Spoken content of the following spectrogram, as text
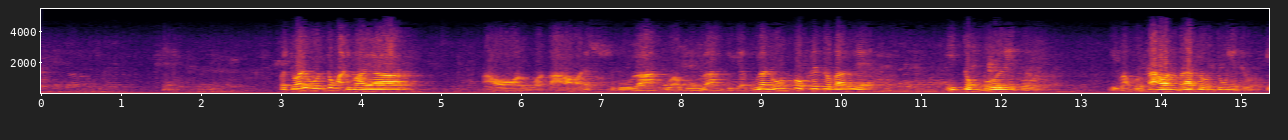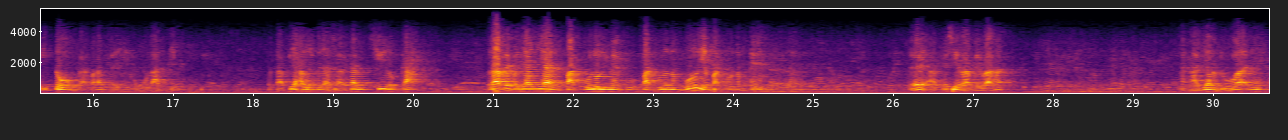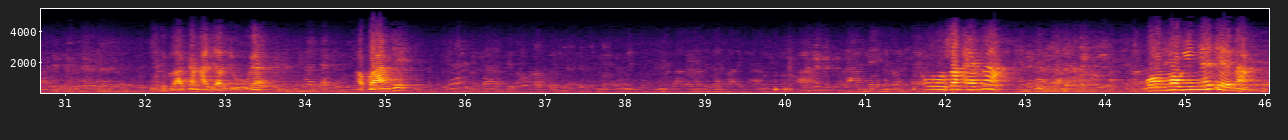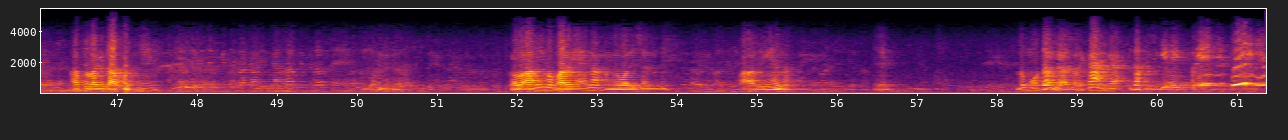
Kecuali untung gak dibayar. Tahun, dua tahun, sebulan, dua bulan, tiga bulan, numpuk itu baru ya. Hitung boleh itu. 50 tahun berapa untungnya itu? Hitung, nggak berapa ya, kumulatif. Tetapi harus berdasarkan sirkah Berapa perjanjian? 40, 50, 40, 60, ya 40, 60. Eh, aku sih rame banget. Yang ngajar dua nih. Yang di belakang ngajar juga. Apaan sih? Urusan enak. Ngomonginnya aja enak. Apalagi dapatnya. Kalau aneh mah paling enak sama warisan itu. Paling enak. Ya. Lu modal nggak saya kagak. Dapat segini, ini, ini,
